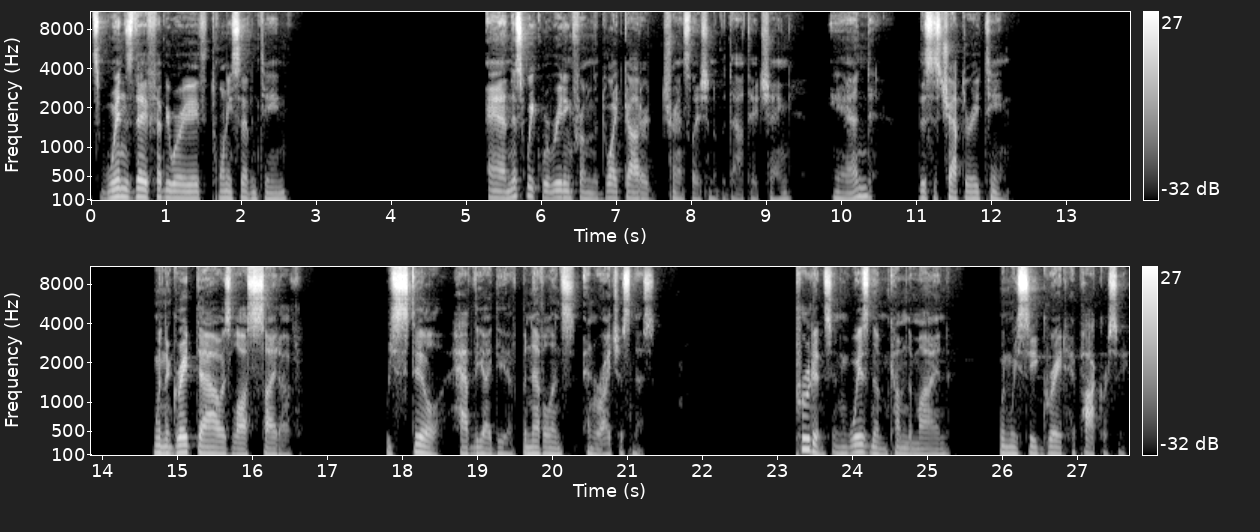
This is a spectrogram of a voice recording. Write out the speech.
It's Wednesday, February 8th, 2017. And this week we're reading from the Dwight Goddard translation of the Tao Te Ching. And this is chapter 18. When the great Tao is lost sight of, we still have the idea of benevolence and righteousness. Prudence and wisdom come to mind when we see great hypocrisy.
